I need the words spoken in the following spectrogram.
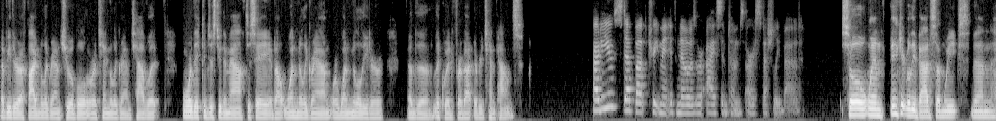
of either a five milligram chewable or a 10 milligram tablet, or they can just do the math to say about one milligram or one milliliter of the liquid for about every 10 pounds. How do you step up treatment if nose or eye symptoms are especially bad? So, when things get really bad some weeks, then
